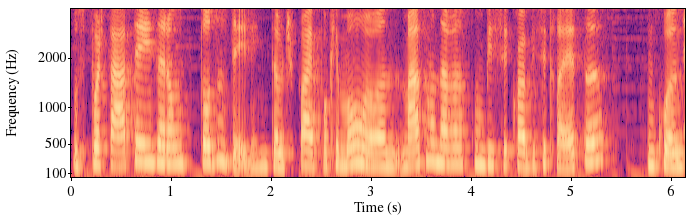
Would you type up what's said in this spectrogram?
os portáteis eram todos dele. Então, tipo, ai, Pokémon, eu máximo andava com, com a bicicleta, enquanto.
